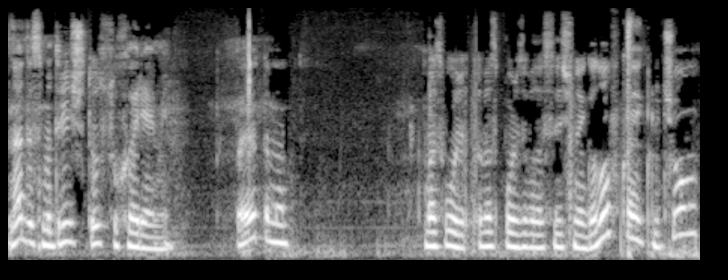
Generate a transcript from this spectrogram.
надо смотреть, что с сухарями. Поэтому воспользовалась свечной головкой, ключом.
